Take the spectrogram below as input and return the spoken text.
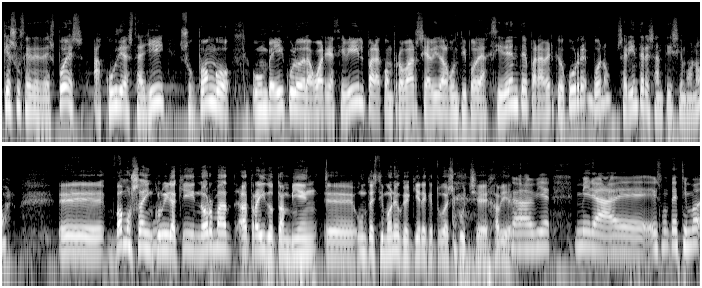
¿Qué sucede después? Acude hasta allí, supongo, un vehículo de la Guardia Civil para comprobar si ha habido algún tipo de accidente, para ver qué ocurre. Bueno, sería interesantísimo, ¿no? Eh, vamos a incluir aquí, Norma ha traído también eh, un testimonio que quiere que tú escuches, Javier. Javier, mira, eh, es un testimonio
